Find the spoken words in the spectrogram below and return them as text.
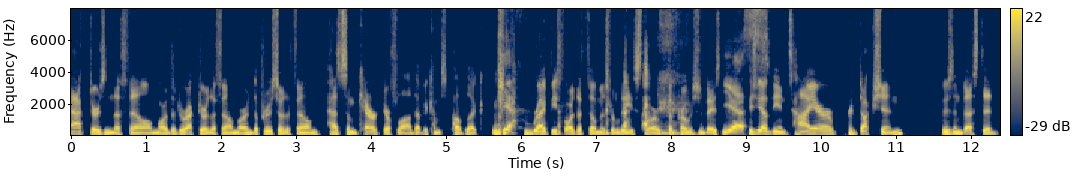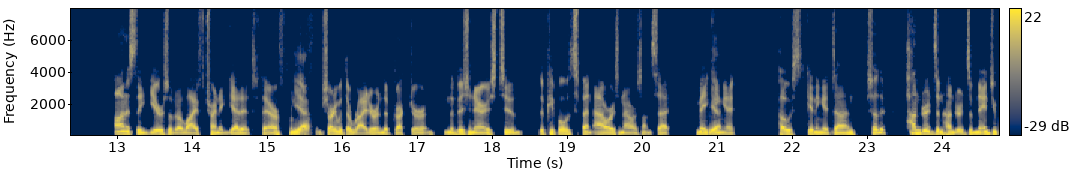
actors in the film or the director of the film or the producer of the film has some character flaw that becomes public yeah right before the film is released or the promotion based yes because you have the entire production who's invested honestly years of their life trying to get it there from, yeah. from starting with the writer and the director and the visionaries to the people who spent hours and hours on set making yeah. it post getting it done so there hundreds and hundreds of names you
